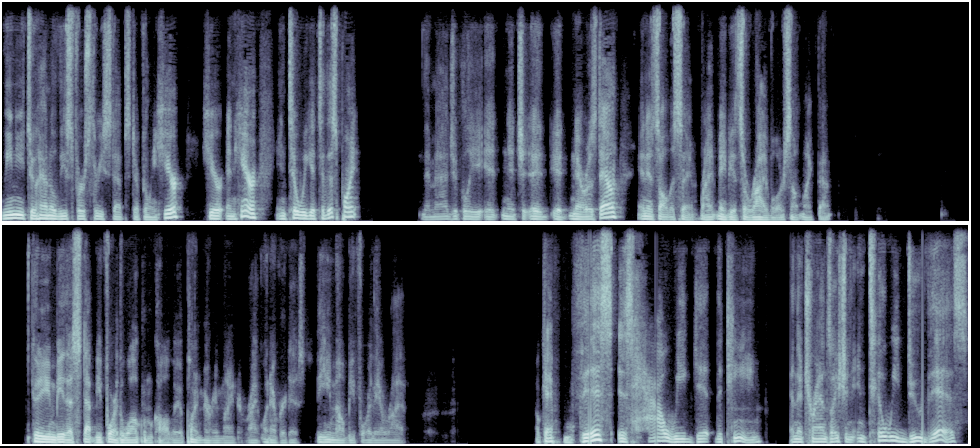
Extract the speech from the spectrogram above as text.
we need to handle these first three steps differently here, here, and here until we get to this point. Then magically it niche it, it narrows down and it's all the same, right? Maybe it's arrival or something like that could even be the step before the welcome call, the appointment reminder, right? Whatever it is, the email before they arrive. Okay. This is how we get the team and the translation. Until we do this,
